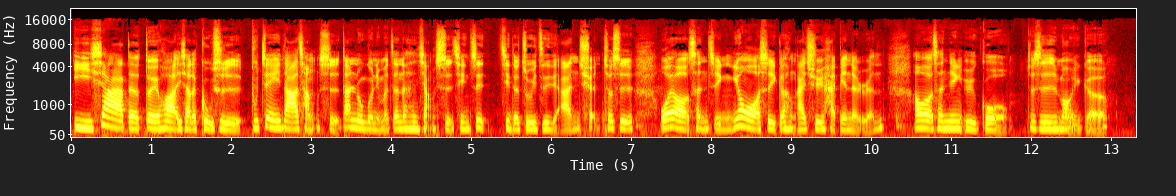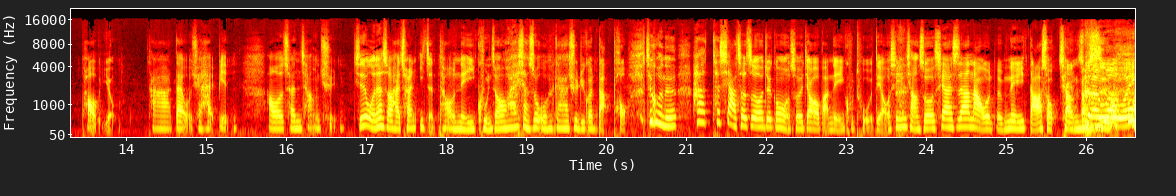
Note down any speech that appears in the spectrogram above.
以下的对话、以下的故事，不建议大家尝试。但如果你们真的很想试，请记记得注意自己的安全。就是我有曾经，因为我是一个很爱去海边的人，啊我有曾经遇过，就是某一个炮友。他带我去海边，然后我穿长裙。其实我那时候还穿一整套内衣裤，你知道吗？我还想说我会跟他去旅馆打炮。结果呢，他他下车之后就跟我说，叫我把内衣裤脱掉。我心里想说，现在是要拿我的内衣打手枪，是不是？对，我我也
